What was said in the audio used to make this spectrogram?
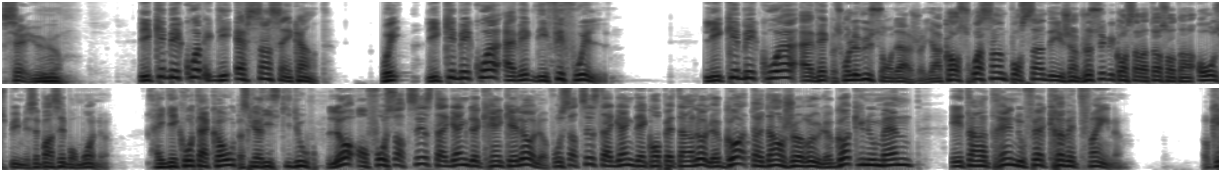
Sérieux, là. Les Québécois avec des F-150. Oui. Les Québécois avec des fifth. Les Québécois avec. Parce qu'on l'a vu, le sondage. là, il y a encore 60% des gens. Je sais que les conservateurs sont en hausse, puis, mais c'est pas assez pour moi. Là, Avec des côtes à côte Parce que- des skidoo. là on faut sortir cette gang de crinqués-là. Il faut sortir cette gang d'incompétents-là. Le gars est dangereux. Le gars qui nous mène est en train de nous faire crever de faim. là. OK?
